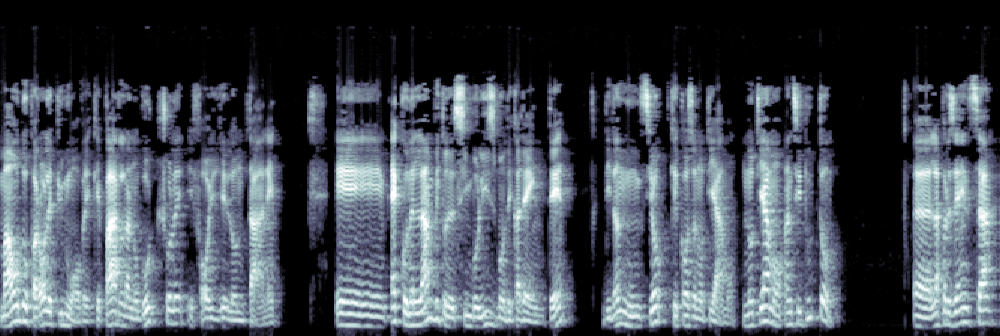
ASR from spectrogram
ma odo parole più nuove che parlano gocciole e foglie lontane. E ecco, nell'ambito del simbolismo decadente di D'Annunzio, che cosa notiamo? Notiamo anzitutto eh, la presenza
